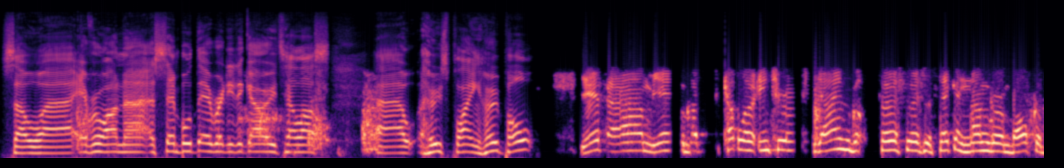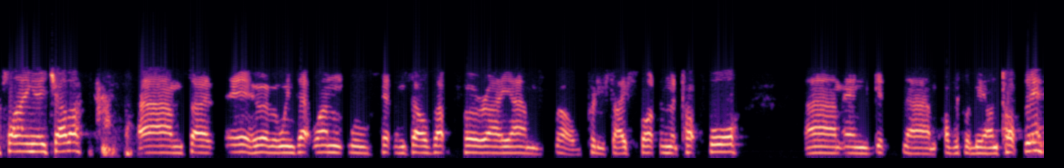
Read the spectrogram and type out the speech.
So uh, everyone uh, assembled there, ready to go. Tell us uh, who's playing who, Paul. Yeah, um, yeah, we've got a couple of interesting games. We've got first versus second. Nunga and Bulk playing each other. Um, so yeah, whoever wins that one will set themselves up for a um, well, pretty safe spot in the top four, um, and get um, obviously be on top there.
